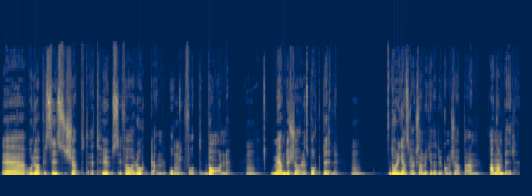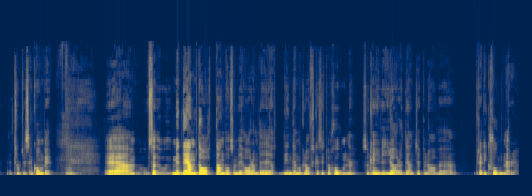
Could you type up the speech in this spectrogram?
eh, och du har precis köpt ett hus i förorten och mm. fått barn. Mm. Men du kör en sportbil. Mm. Då är det ganska hög sannolikhet att du kommer köpa en annan bil, troligtvis en kombi. Mm. Eh, så med den datan då som vi har om dig, din demografiska situation, så kan ju vi göra den typen av eh, prediktioner.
